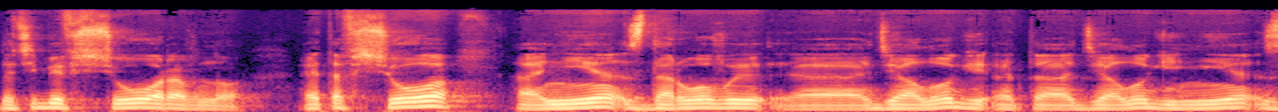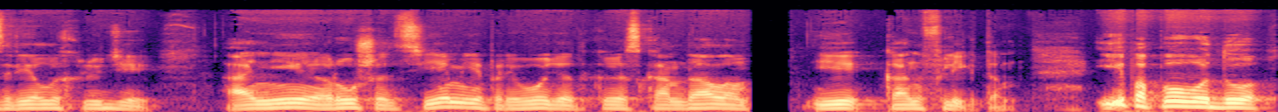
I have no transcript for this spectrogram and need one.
да тебе все равно. Это все а, не здоровые э, диалоги, это диалоги не зрелых людей. Они рушат семьи, приводят к скандалам и конфликтам. И по поводу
